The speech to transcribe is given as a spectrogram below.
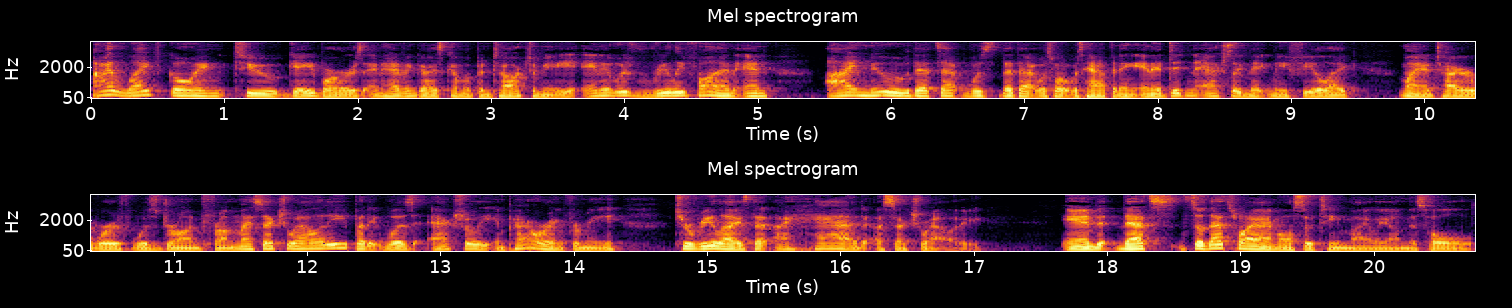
I liked going to gay bars and having guys come up and talk to me and it was really fun and I knew that that was that that was what was happening and it didn't actually make me feel like my entire worth was drawn from my sexuality, but it was actually empowering for me to realize that I had a sexuality. And that's so that's why I'm also team Miley on this whole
